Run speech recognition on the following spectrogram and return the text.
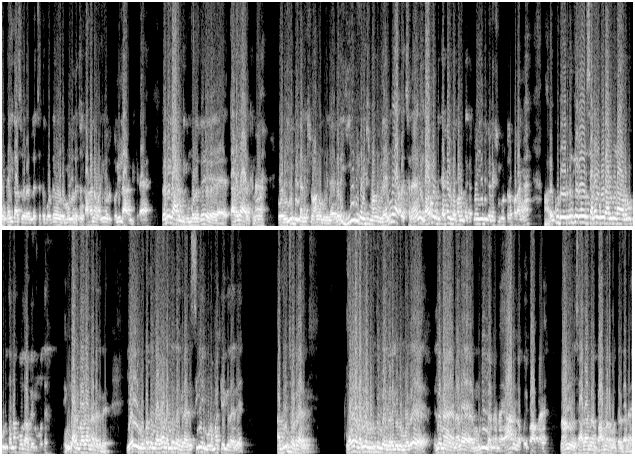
என் கை காசு ஒரு ரெண்டு லட்சத்தை போட்டு ஒரு மூணு லட்சம் கடனை வாங்கி ஒரு தொழில் ஆரம்பிக்கிறேன். தொழில் ஆரம்பிக்கும் பொழுது தடையா இருக்குண்ணே? ஒரு இபி கனெக்ஷன் வாங்க முடியல. இல்லை இபி கனெக்ஷன் வாங்க முடியல? என்ன பிரச்சனை? நீ கவர்மெண்ட் கட்ட இந்த பணத்தை கட்டினா இபி கனெக்ஷன் கொடுத்துட போறாங்க. வரக்கூடியவர்களுக்கு ஏதோ ஒரு செலவு ஒரு ஐநூறாயிரம் கொடுத்தானா போதும் அப்படின்னு போது. எங்க அது மாதிரி நடக்குது? ஏழு முப்பத்தஞ்சாயிரம் லஞ்சம் கேட்கிறாரு சிஐ மூலமா கேட்கிறாரு அப்படின்னு சொல்றாரு. எவ்வளவு நல்ல கொடுத்துருக்க வரைக்கும் போது இல்லைண்ணா என்னால முடியலண்ணா நான் யாருங்க போய் பார்ப்பேன்? நானும் ஒரு சாதாரண பாமர மக்கள் தானே.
